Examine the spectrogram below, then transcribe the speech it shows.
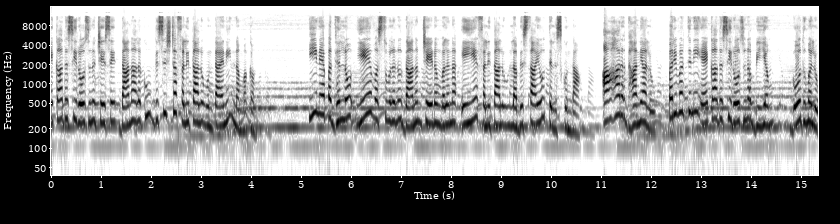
ఏకాదశి రోజున చేసే దానాలకు విశిష్ట ఫలితాలు ఉంటాయని నమ్మకం. ఈ నేపథ్యంలో ఏ వస్తువులను దానం చేయడం వలన ఏ ఏ ఫలితాలు లభిస్తాయో తెలుసుకుందాం. ఆహార ధాన్యాలు పరివర్తిని ఏకాదశి రోజున బియ్యం గోధుమలు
